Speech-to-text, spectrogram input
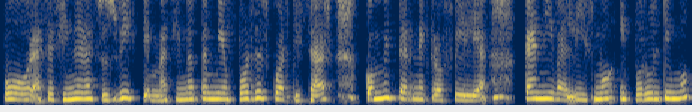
por asesinar a sus víctimas, sino también por descuartizar, cometer necrofilia, canibalismo y por último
